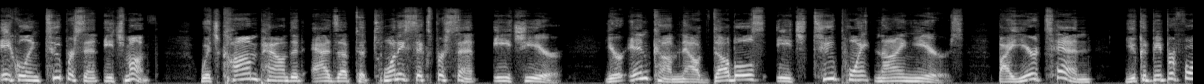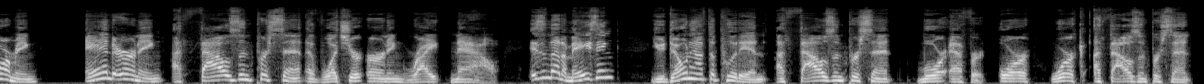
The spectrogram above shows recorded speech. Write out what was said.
Equaling 2% each month, which compounded adds up to 26% each year. Your income now doubles each 2.9 years. By year 10, you could be performing and earning a thousand percent of what you're earning right now. Isn't that amazing? You don't have to put in a thousand percent more effort or work a thousand percent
